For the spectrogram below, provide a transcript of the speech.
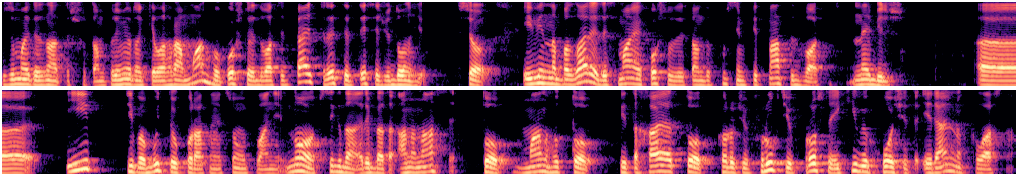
Тобто ви маєте знати, що там примірно кілограм манго коштує 25-30 тисяч донгів. Все. І він на базарі десь має коштувати десь там, допустимо, 15-20, не більше. Е, і, типа, будьте акуратні на цьому плані. Но завжди, ребята, ананаси топ, манго топ, пітахая топ. Коротше, фруктів просто які ви хочете, і реально класно.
